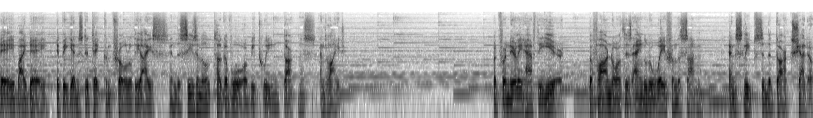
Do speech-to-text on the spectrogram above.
Day by day, it begins to take control of the ice in the seasonal tug of war between darkness and light. But for nearly half the year, the far north is angled away from the sun and sleeps in the dark shadow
